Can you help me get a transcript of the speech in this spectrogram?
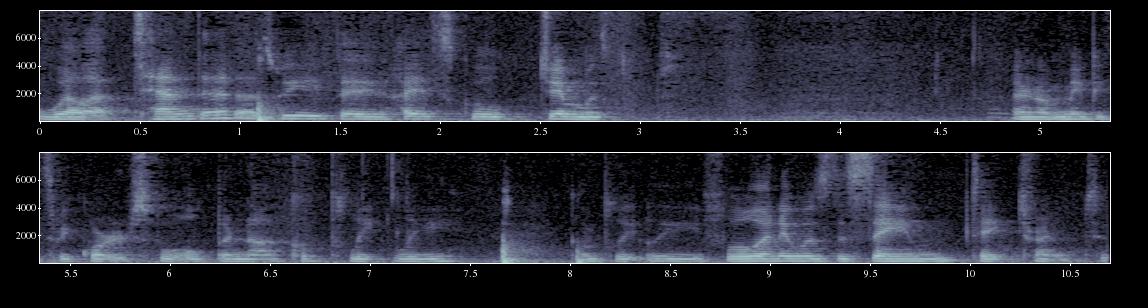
well attended as we, the high school gym was, I don't know, maybe three quarters full, but not completely, completely full. And it was the same take trying to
